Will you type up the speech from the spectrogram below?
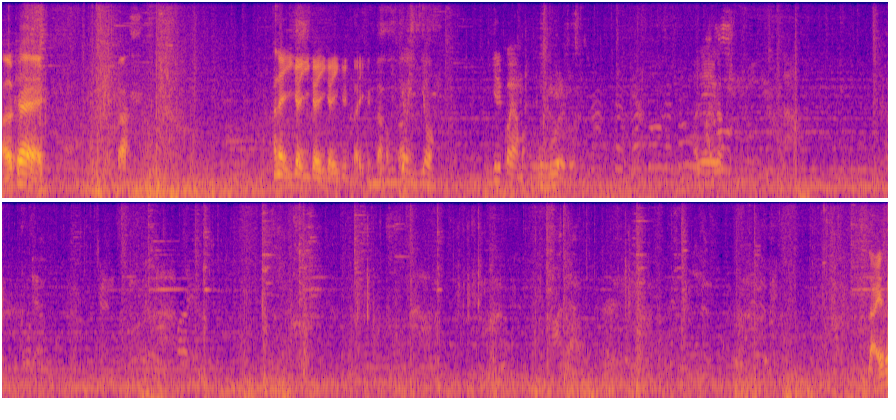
오케이. 좋아. 아니야, 이겨, 이겨, 이겨, 이길 거야, 이길 거야. 이겨 이겨 이길 거야 아마 오 뭐야 이거 아니 이거 나이스.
